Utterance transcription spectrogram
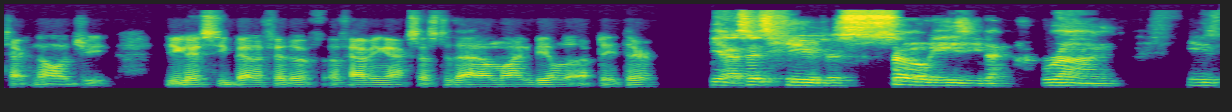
technology. Do you guys see benefit of of having access to that online and be able to update there? Yes, it's huge. It's so easy to run. You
